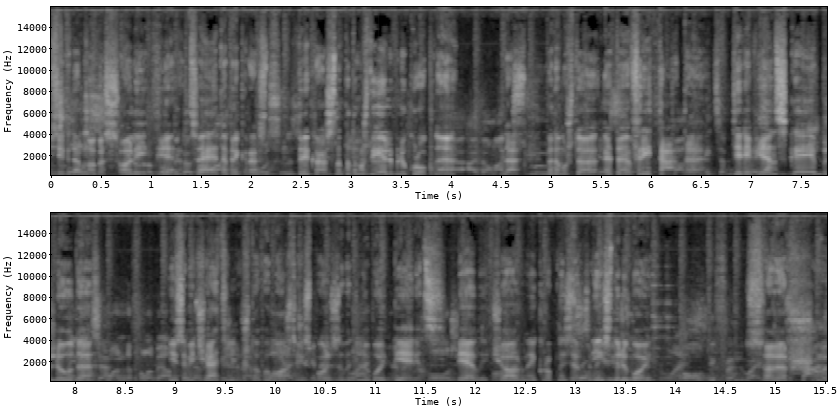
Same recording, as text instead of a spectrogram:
Всегда много соли и перца. Это прекрасно. Прекрасно, потому что я люблю крупное. Да, потому что это фритата. Деревенское блюдо. И замечательно, что вы можете использовать любой перец. Белый, черный, крупнозернистый, любой. Совершенно.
